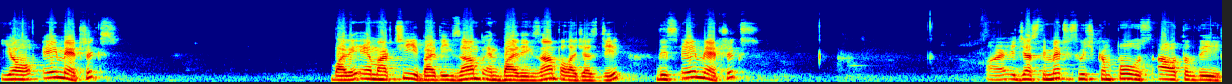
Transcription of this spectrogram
your A matrix, by the MRT, by the example, and by the example I just did, this A matrix uh, is just a matrix which composed out of the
